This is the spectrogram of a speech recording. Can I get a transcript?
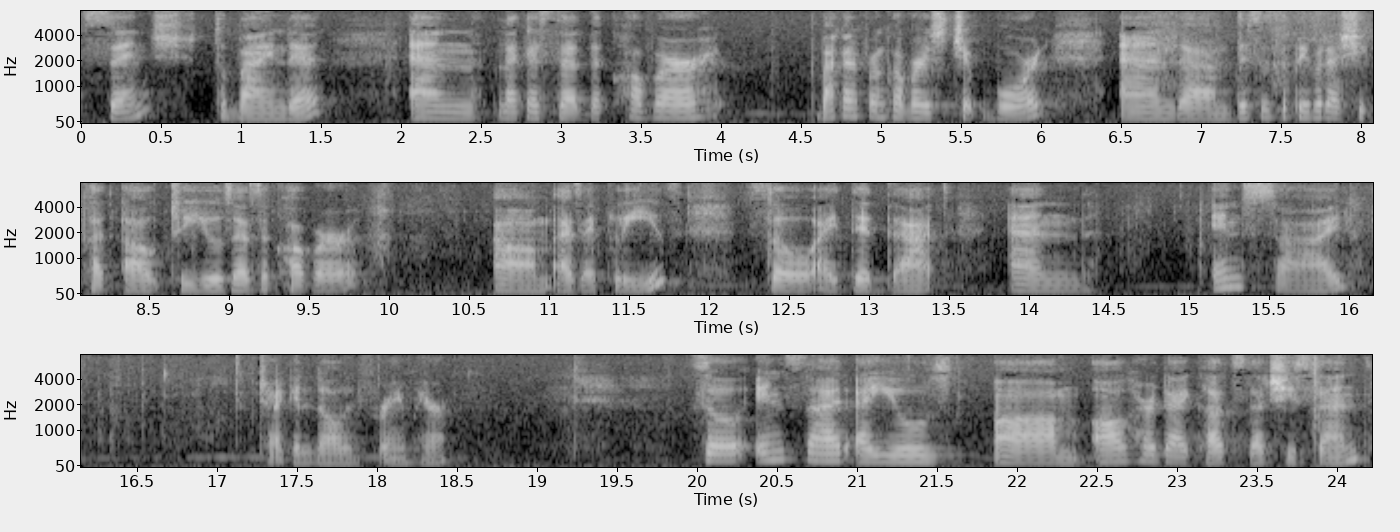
cinch to bind it and like I said the cover back and front cover is chipboard. And um, this is the paper that she cut out to use as a cover um, as I please. So I did that. And inside try to get it all in frame here. So inside I used um, all her die cuts that she sent.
